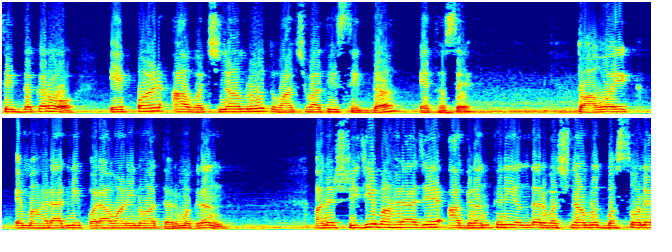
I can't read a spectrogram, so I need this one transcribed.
સિદ્ધ કરવો, એ પણ આ વચનામૃત વાંચવાથી સિદ્ધ એ થશે. તો આવો એક એ મહારાજની પરાવાણીનો આ ધર્મ ગ્રંથ અને શ્રીજી મહારાજે આ ગ્રંથની અંદર વચનામૃત બસો ને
